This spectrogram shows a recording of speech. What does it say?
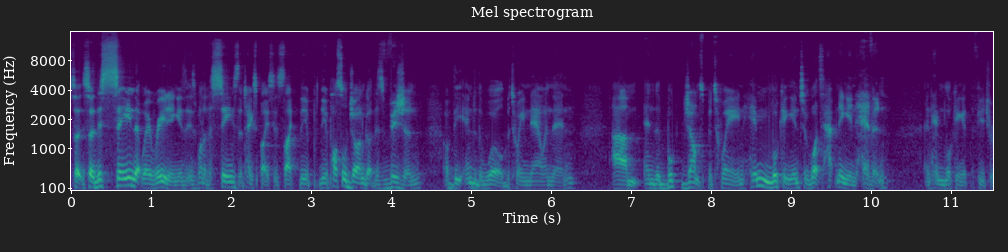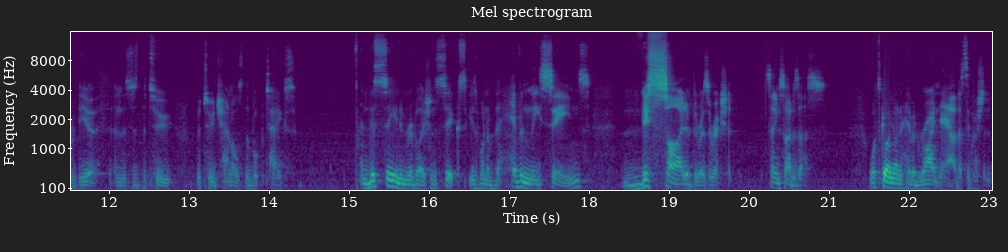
So, so this scene that we're reading is, is one of the scenes that takes place. It's like the, the Apostle John got this vision of the end of the world between now and then, um, and the book jumps between him looking into what's happening in heaven and him looking at the future of the earth. And this is the two, the two channels the book takes. And this scene in Revelation 6 is one of the heavenly scenes this side of the resurrection, same side as us. What's going on in heaven right now? That's the question.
